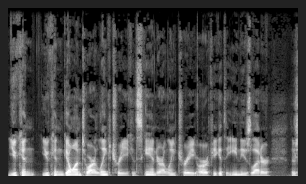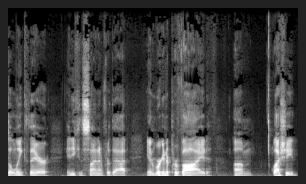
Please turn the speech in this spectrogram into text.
you can you can go onto our link tree. You can scan to our link tree, or if you get the e newsletter, there's a link there, and you can sign up for that. And we're going to provide. Um, well, actually,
